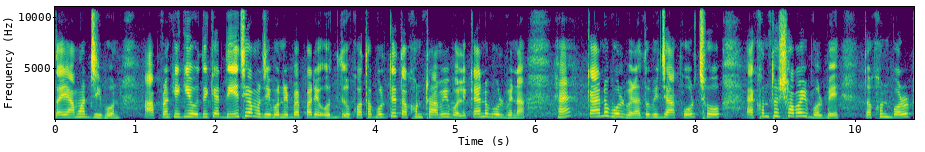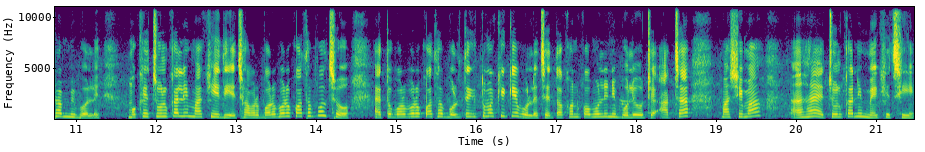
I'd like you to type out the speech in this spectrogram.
তাই আমার জীবন। আপনাকে কি অধিকার দিয়েছে আমার জীবনের ব্যাপারে কথা বলতে? তখন ঠামি বলে, কেন বলবে না? হ্যাঁ? কেন বলবে না? তুমি যা করছ, এখন তো সবাই বলবে। তখন বড় ঠাম্মি বলে, মুখে চুলকালি মাখিয়ে দিয়েছ, আবার বড় বড় কথা বলছো? এত বড় বড় কথা বলতে তোমাকে কে বলেছে? তখন কমলিনী বলে ওঠে আচ্ছা মাসিমা হ্যাঁ চুলকানি মেখেছি।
